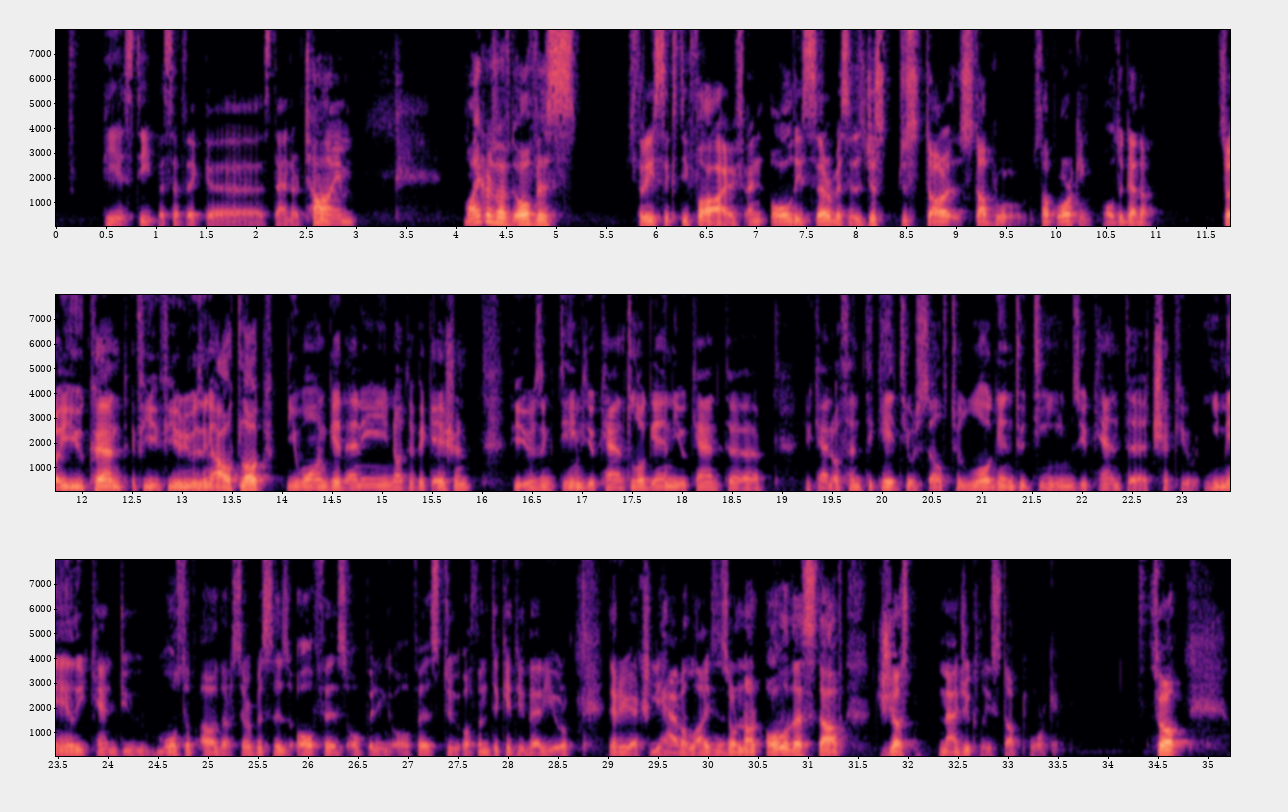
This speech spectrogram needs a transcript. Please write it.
PST Pacific uh, Standard Time, Microsoft Office 365 and all these services just just start stop stop working altogether. So you can't if you if you're using Outlook, you won't get any notification. If you're using Teams, you can't log in. You can't uh, you can't authenticate yourself to log into teams. You can't uh, check your email. You can't do most of other services office opening office to authenticate you that you that you actually have a license or not. All of that stuff just magically stopped working. So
